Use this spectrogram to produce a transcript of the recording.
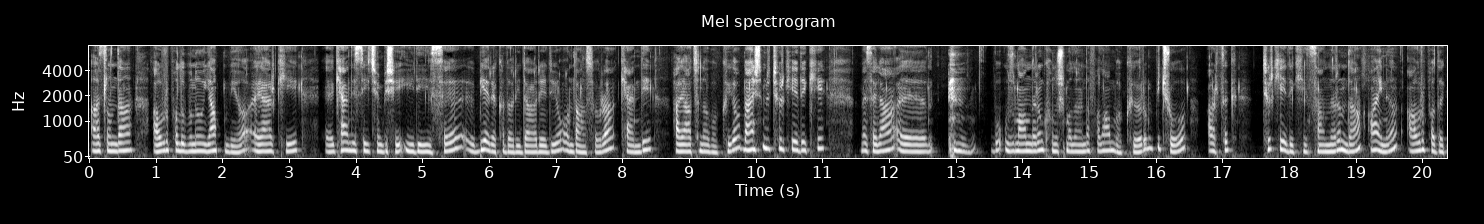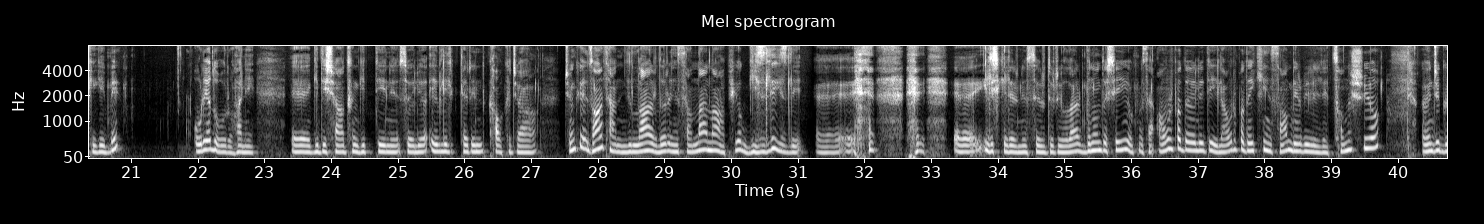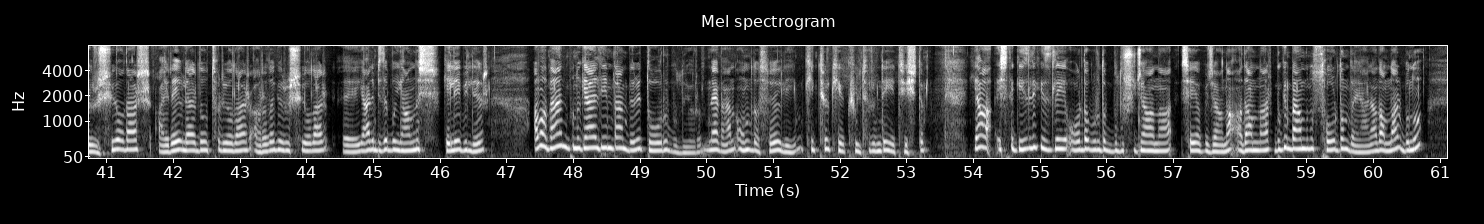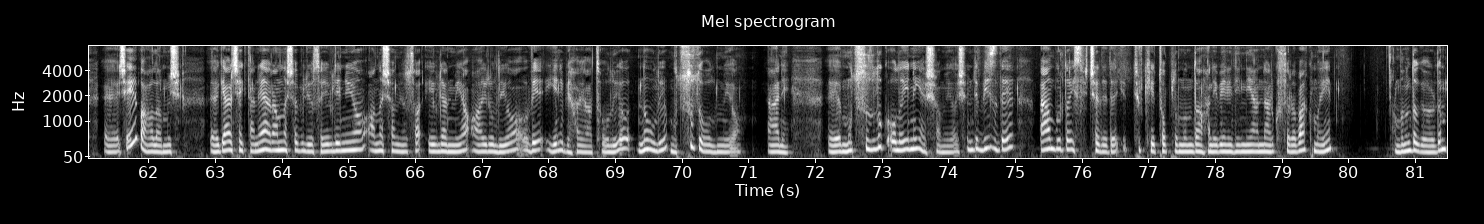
Aslında Avrupalı bunu yapmıyor. Eğer ki kendisi için bir şey iyi değilse e, bir yere kadar idare ediyor. Ondan sonra kendi hayatına bakıyor. Ben şimdi Türkiye'deki Mesela e, bu uzmanların konuşmalarına falan bakıyorum. Birçoğu artık Türkiye'deki insanların da aynı Avrupa'daki gibi oraya doğru hani e, gidişatın gittiğini söylüyor. Evliliklerin kalkacağı. Çünkü zaten yıllardır insanlar ne yapıyor? Gizli gizli e, e, ilişkilerini sürdürüyorlar. Bunun da şeyi yok. Mesela Avrupa'da öyle değil. Avrupa'da iki insan birbiriyle tanışıyor. Önce görüşüyorlar. Ayrı evlerde oturuyorlar. Arada görüşüyorlar. E, yani bize bu yanlış gelebilir. Ama ben bunu geldiğimden beri doğru buluyorum. Neden? Onu da söyleyeyim ki Türkiye kültüründe yetiştim. Ya işte gizli gizli orada burada buluşacağına şey yapacağına adamlar bugün ben bunu sordum da yani adamlar bunu e, şeye bağlamış. E, gerçekten eğer anlaşabiliyorsa evleniyor, anlaşamıyorsa evlenmiyor, ayrılıyor ve yeni bir hayatı oluyor. Ne oluyor? Mutsuz olmuyor. Yani e, mutsuzluk olayını yaşamıyor. Şimdi biz de ben burada İsviçre'de de Türkiye toplumunda hani beni dinleyenler kusura bakmayın. Bunu da gördüm.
